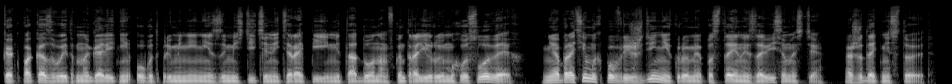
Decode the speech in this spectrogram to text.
Как показывает многолетний опыт применения заместительной терапии метадоном в контролируемых условиях, необратимых повреждений, кроме постоянной зависимости, ожидать не стоит.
